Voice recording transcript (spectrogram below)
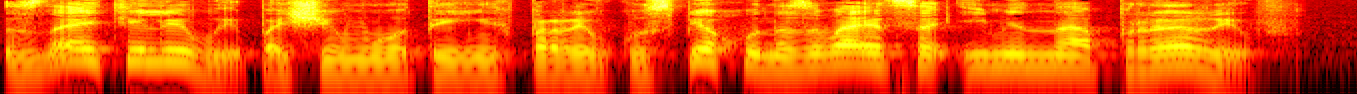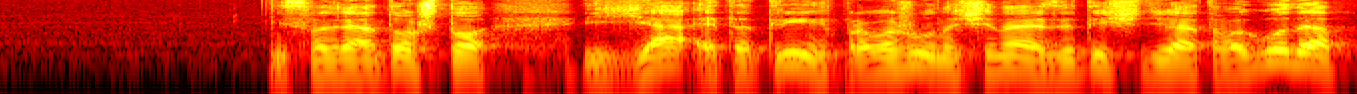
знаете ли вы, почему тренинг «Прорыв к успеху» называется именно «Прорыв»? Несмотря на то, что я этот тренинг провожу начиная с 2009 года,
